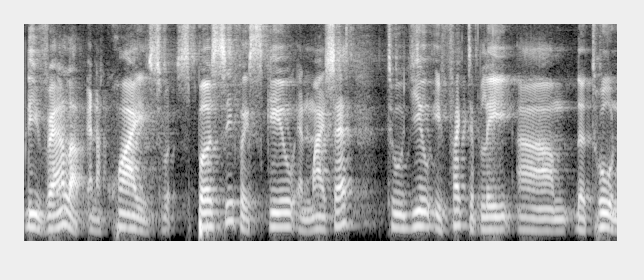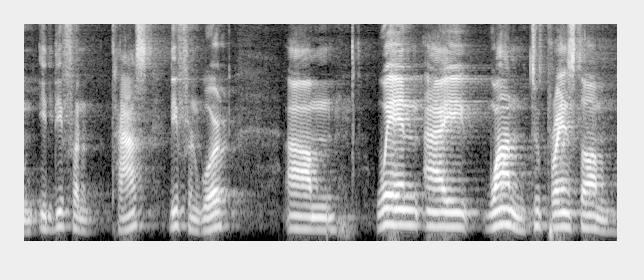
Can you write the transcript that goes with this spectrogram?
develop and acquire specific skill and mindset to use effectively um, the tool in different tasks, different work. Um, when I want to brainstorm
